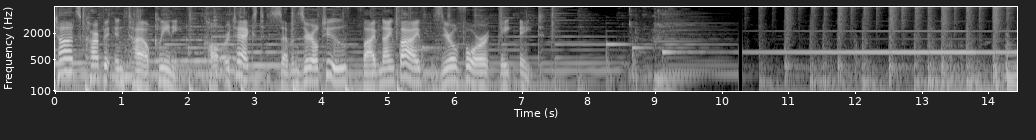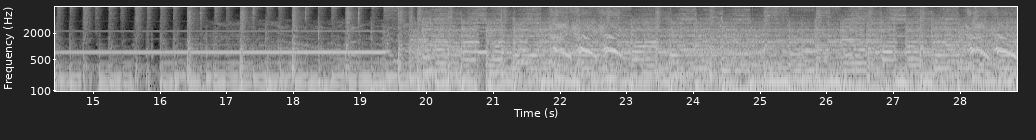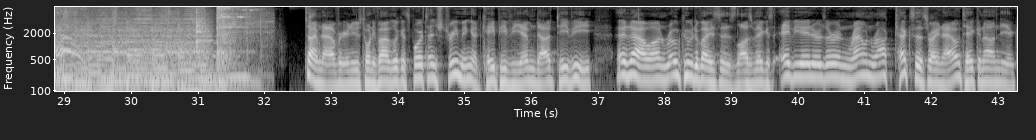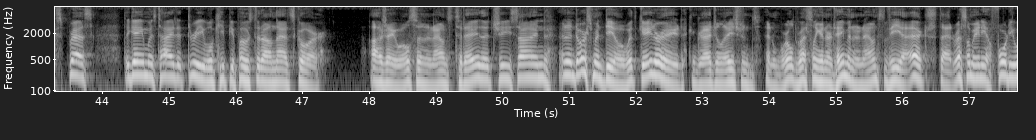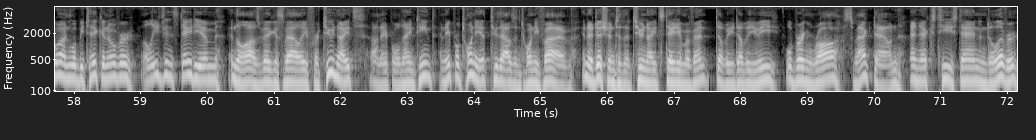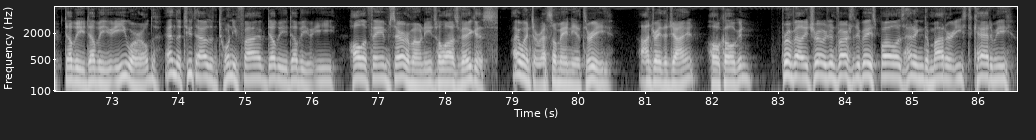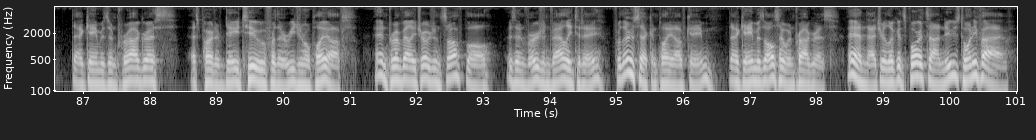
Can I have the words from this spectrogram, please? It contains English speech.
Todd's Carpet and Tile Cleaning. Call or text 702 595 0488. Time now for your News 25 look at sports and streaming at kpvm.tv. And now on Roku devices, Las Vegas Aviators are in Round Rock, Texas right now, taking on the Express. The game was tied at 3. We'll keep you posted on that score. A'ja Wilson announced today that she signed an endorsement deal with Gatorade. Congratulations. And World Wrestling Entertainment announced via X that WrestleMania 41 will be taken over Allegiant Stadium in the Las Vegas Valley for two nights on April 19th and April 20th, 2025. In addition to the two night stadium event, WWE will bring Raw, SmackDown, NXT Stand and Deliver, WWE World, and the 2025 WWE Hall of Fame ceremony to Las Vegas. I went to WrestleMania 3. Andre the Giant, Hulk Hogan. Pahrump Valley Trojan varsity baseball is heading to Mater East Academy. That game is in progress as part of day two for their regional playoffs. And Pahrump Valley Trojan softball is in Virgin Valley today for their second playoff game. That game is also in progress. And that's your look at sports on News 25.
